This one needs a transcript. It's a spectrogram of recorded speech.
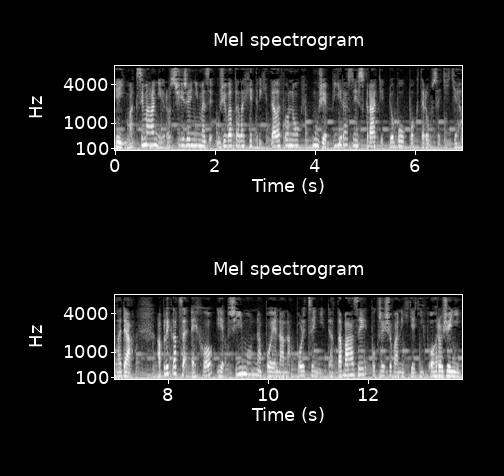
Její maximální rozšíření mezi uživatele chytrých telefonů může výrazně zkrátit dobu, po kterou se dítě hledá. Aplikace Echo je přímo napojena na policejní databázi pohřešovaných dětí v ohrožení.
